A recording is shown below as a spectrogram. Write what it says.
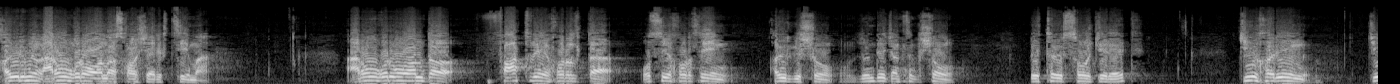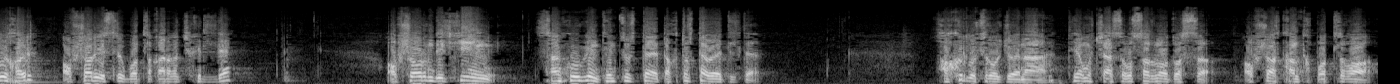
2013 оноос хойш яригдсан юм а. 13 онд ФАТВ-ийн хуралд улсын хурлын хоёр гишүүн Лүндэ Жонсон гишүүн бид хоёр сууж ирээд G20-ын G20 офшорын эсрэг бодлого гаргаж эхэллээ. Офшор нь дэлхийн санхүүгийн тэнцвэртэй доктортой байдалд хохирол учруулж байна. Тийм учраас улс орнууд бас офшорт хандах бодлогоо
